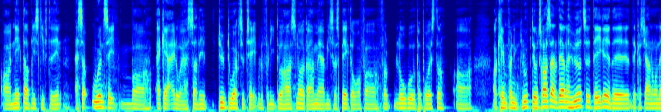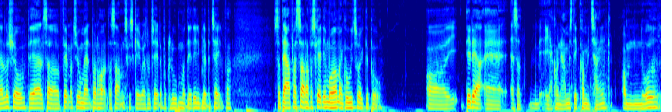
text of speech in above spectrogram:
og nægter at blive skiftet ind, altså uanset hvor agerig du er, så er det dybt uacceptabelt, fordi du har også noget at gøre med at vise respekt over for, for logoet på brystet og, og kæmpe for din klub. Det er jo trods alt det, han er hyret til. Det er ikke et, øh, det Cristiano Ronaldo show. Det er altså 25 mand på et hold, der sammen skal skabe resultater for klubben, og det er det, de bliver betalt for. Så derfor så er der forskellige måder, man kan udtrykke det på. Og det der er, altså, jeg kunne nærmest ikke komme i tanke om noget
